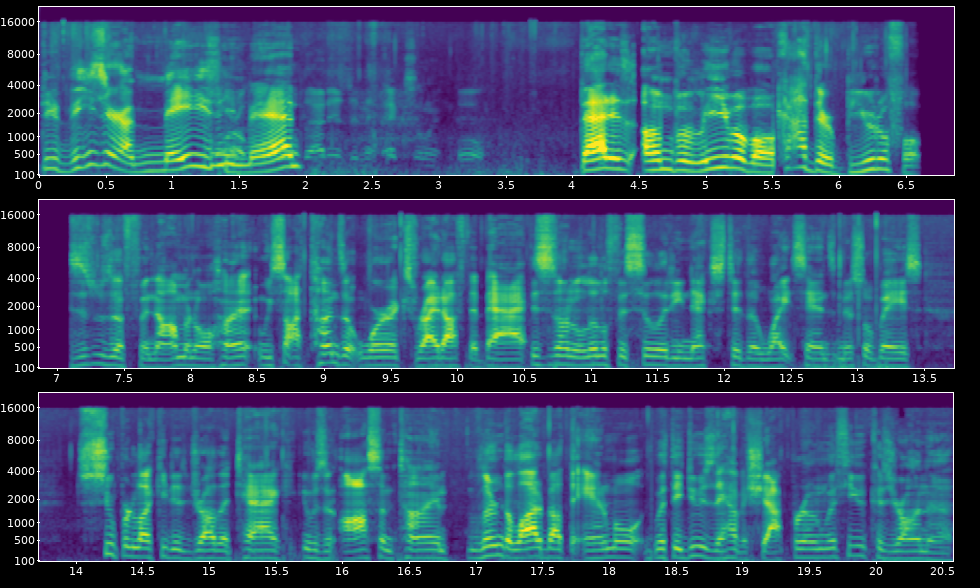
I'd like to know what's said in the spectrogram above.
Dude, these are amazing, man. That is an excellent bull. That is unbelievable. God, they're beautiful. This was a phenomenal hunt. We saw tons of oryx right off the bat. This is on a little facility next to the White Sands Missile Base. Super lucky to draw the tag. It was an awesome time. Learned a lot about the animal. What they do is they have a chaperone with you because you're on a,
